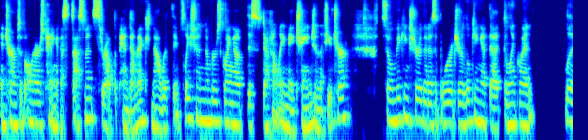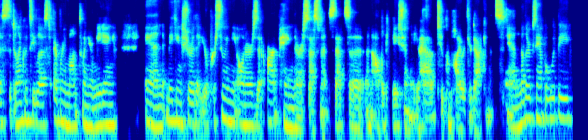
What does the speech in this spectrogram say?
in terms of owners paying assessments throughout the pandemic. Now, with the inflation numbers going up, this definitely may change in the future. So making sure that as a board, you're looking at that delinquent list, the delinquency list every month when you're meeting and making sure that you're pursuing the owners that aren't paying their assessments. That's a, an obligation that you have to comply with your documents. And another example would be,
